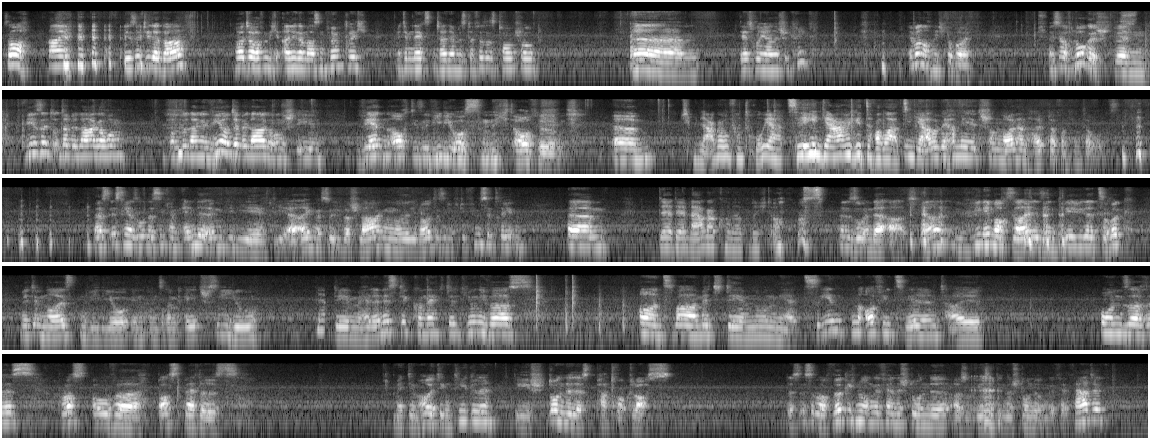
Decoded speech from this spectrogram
So, hi, wir sind wieder da. Heute hoffentlich einigermaßen pünktlich mit dem nächsten Teil der Mr. Physicist Talkshow. Ähm, der Trojanische Krieg. Immer noch nicht vorbei. Ist ja auch logisch, denn wir sind unter Belagerung und solange wir unter Belagerung stehen, werden auch diese Videos nicht aufhören. Ähm, Die Belagerung von Troja hat zehn Jahre gedauert. ja, aber wir haben ja jetzt schon neuneinhalb davon hinter uns. Das ist ja so, dass sich am Ende irgendwie die, die Ereignisse überschlagen oder die Leute sich auf die Füße treten. Ähm, Der, der Lagerkoller bricht aus. so in der Art. Ja. Wie dem auch sei, sind wir wieder zurück mit dem neuesten Video in unserem HCU, Ja. dem Hellenistic Connected Universe. Und zwar mit dem nunmehr zehnten offiziellen Teil unseres Crossover Boss Battles mit dem heutigen Titel Die Stunde des Patroklos. Das ist aber auch wirklich nur ungefähr eine Stunde, also wir sind in einer Stunde ungefähr fertig.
